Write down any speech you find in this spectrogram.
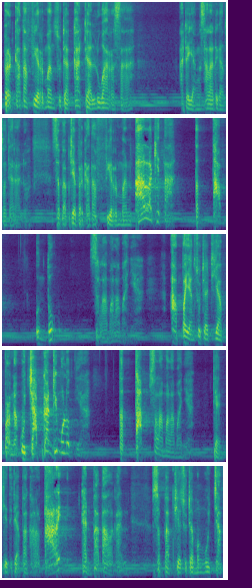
berkata firman sudah kada luarsa, ada yang salah dengan saudara loh. Sebab dia berkata firman Allah kita tetap untuk selama-lamanya. Apa yang sudah dia pernah ucapkan di mulutnya, tetap selama-lamanya. Dan dia tidak bakal tarik dan batalkan. Sebab dia sudah mengucap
